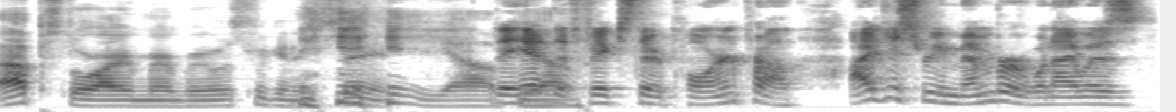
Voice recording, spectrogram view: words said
App Store, I remember. It was freaking insane. yeah. they had yeah. to fix their porn problem. I just remember when I was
